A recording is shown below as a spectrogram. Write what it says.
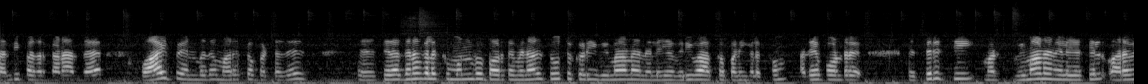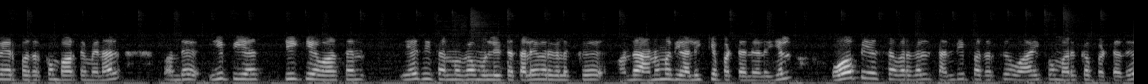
சந்திப்பதற்கான அந்த வாய்ப்பு என்பது மறுக்கப்பட்டது. சில தினங்களுக்கு முன்பு பார்த்தோமினால் தூத்துக்குடி விமான நிலைய விரிவாக்க பணிகளுக்கும் அதே போன்று திருச்சி விமான நிலையத்தில் வரவேற்பதற்கும் பார்த்தோமினால் வந்து EPS T K Vasan AC Shanmugam உள்ளிட்ட தலைவர்களுக்கு வந்து அனுமதி அளிக்கப்பட்ட நிலையில் ஓபிஎஸ் அவர்கள் சந்திப்பதற்கு வாய்ப்பு மறுக்கப்பட்டது.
